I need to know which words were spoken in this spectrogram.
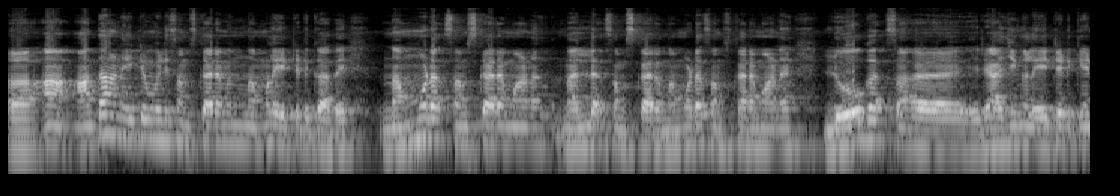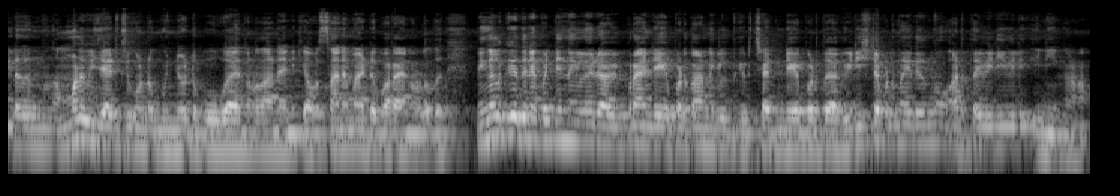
ആ, അതാണ് ഏറ്റവും വലിയ സംസ്കാരം എന്ന് നമ്മൾ ഏറ്റെടുക്കാതെ നമ്മുടെ സംസ്കാരമാണ് നല്ല സംസ്കാരം നമ്മുടെ സംസ്കാരമാണ് ലോക രാജ്യങ്ങൾ ഏറ്റെടുക്കേണ്ടതെന്ന് നമ്മൾ വിചാരിച്ചുകൊണ്ട് മുന്നോട്ട് പോവുക എന്നുള്ളതാണ് എനിക്ക് അവസാനമായിട്ട് പറയാനുള്ളത്. നിങ്ങൾക്ക് ഇതിനെപ്പറ്റി എന്തെങ്കിലും ഒരു അഭിപ്രായം രേഖപ്പെടുത്താണെങ്കിൽ തീർച്ചയായിട്ടും രേഖപ്പെടുത്തുക. വീഡിയോ ഇഷ്ടപ്പെടുന്നതായിരുന്നു അടുത്ത വീഡിയോയിൽ ഇനിയും കാണാം.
